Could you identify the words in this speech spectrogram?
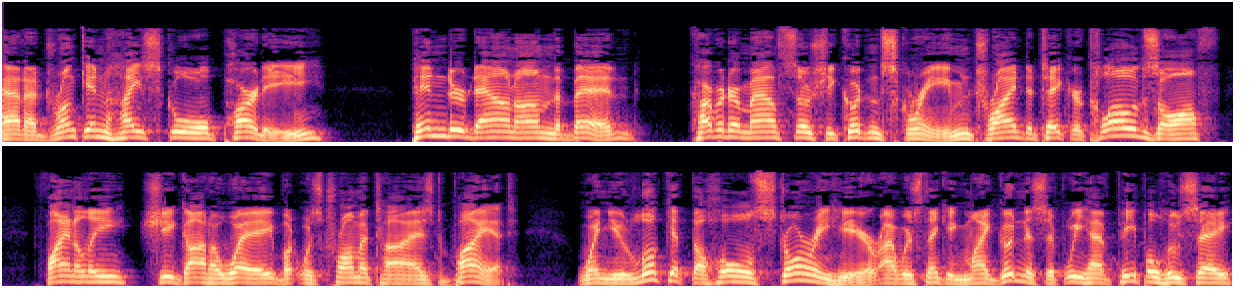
at a drunken high school party, pinned her down on the bed, covered her mouth so she couldn't scream, tried to take her clothes off. Finally, she got away, but was traumatized by it. When you look at the whole story here, I was thinking, my goodness, if we have people who say,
